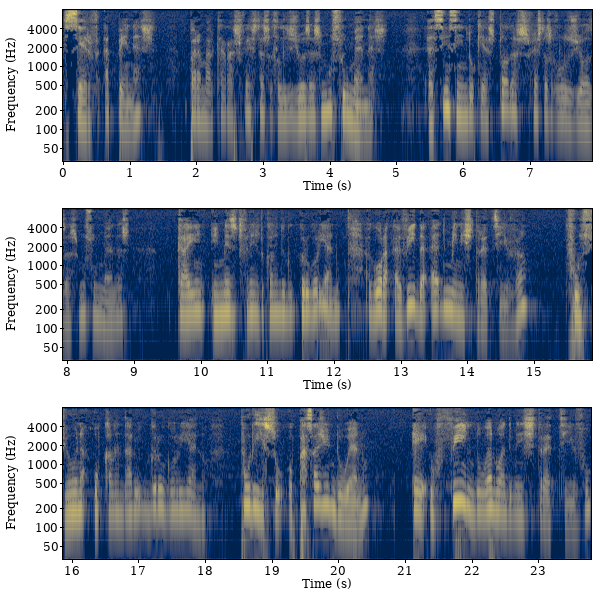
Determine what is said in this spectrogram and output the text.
serve apenas para marcar as festas religiosas muçulmanas. Assim sendo que as, todas as festas religiosas muçulmanas caem em meses diferentes do calendário gregoriano. Agora, a vida administrativa funciona o calendário gregoriano. Por isso, a passagem do ano é o fim do ano administrativo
